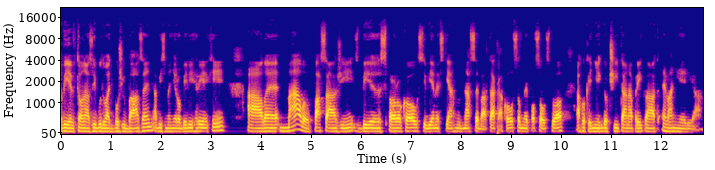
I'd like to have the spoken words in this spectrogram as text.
vie to nás vybudovať Božiu bázeň, aby sme nerobili hriechy, ale málo pasáží z, z prorokov si vieme stiahnuť na seba, tak ako osobné posolstvo, ako keď niekto číta napríklad Evanielia.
